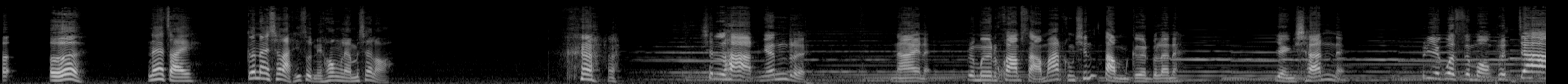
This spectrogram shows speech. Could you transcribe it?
เออเออ แน่ใจ ก็นายฉลาดที่สุดในห้องแล้วไม่ใช่เหรอ ฉลาดงั้นเหรอนายน่ะประเมินความสามารถของฉันต่ำเกินไปแล้วนะ อย่างฉันน่ะเรียกว่าสมองพระเจ้า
